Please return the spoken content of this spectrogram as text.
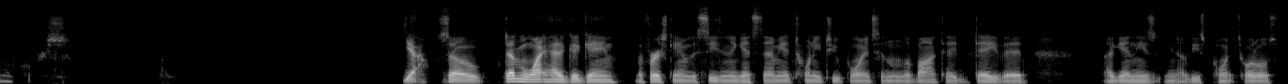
of course. Yeah. So Devin White had a good game the first game of the season against them. He had 22 points, and Lavonte David, again, these you know these point totals,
